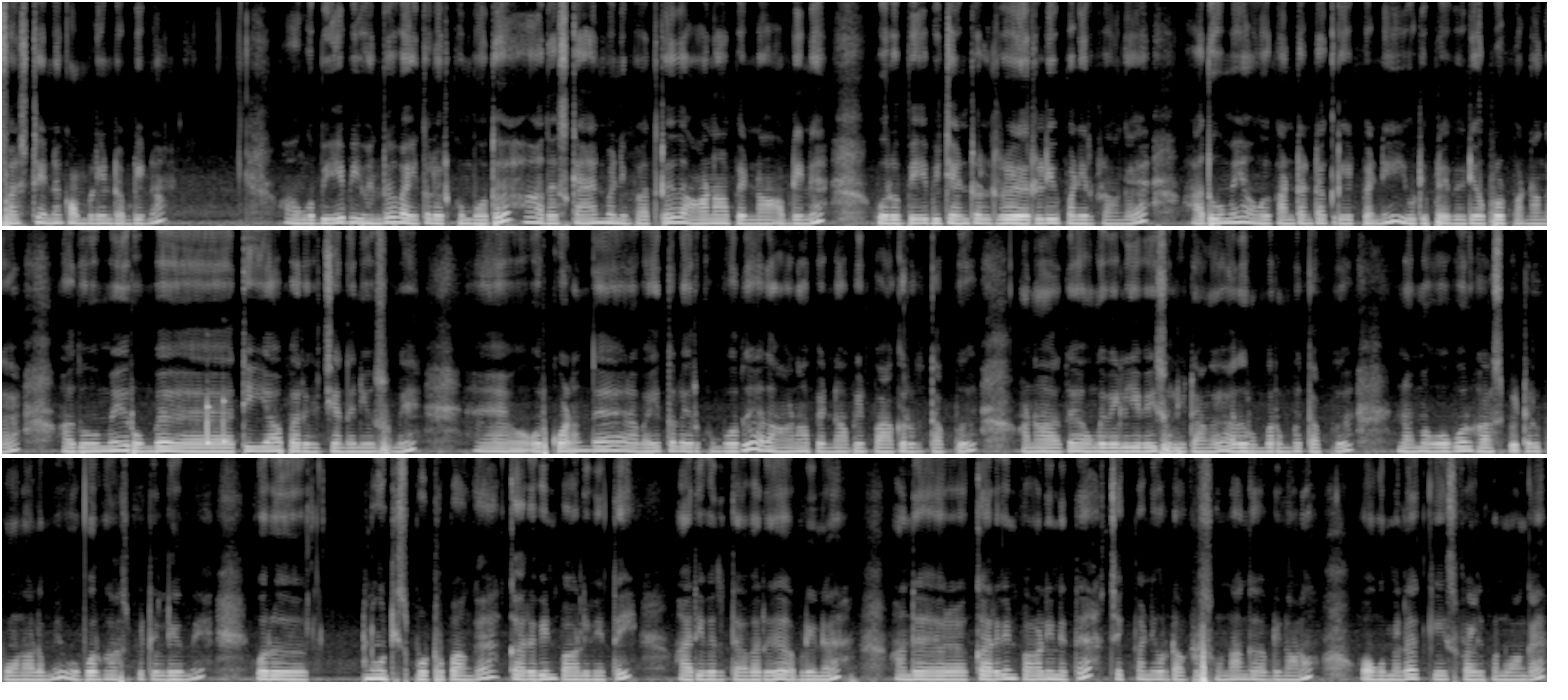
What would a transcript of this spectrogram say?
ஃபஸ்ட்டு என்ன கம்ப்ளைண்ட் அப்படின்னா அவங்க பேபி வந்து வயிற்றில் இருக்கும்போது அதை ஸ்கேன் பண்ணி பார்த்துட்டு ஆனா ஆணா பெண்ணா அப்படின்னு ஒரு பேபி ஜென்ரல் ரிலீவ் பண்ணியிருக்கிறாங்க. அதுவுமே அவங்க கண்டென்ட்டாக க்ரியேட் பண்ணி யூடியூப்பில் வீடியோ அப்லோட் பண்ணாங்க. அதுவுமே ரொம்ப தீயாக பரவிச்சு அந்த நியூஸுமே ஒரு குழந்த வயிற்றில் இருக்கும்போது அது ஆணா பெண்ணா அப்படின்னு பார்க்குறது தப்பு. ஆனால் அதை அவங்க வெளியவே சொல்லிட்டாங்க. அது ரொம்ப ரொம்ப தப்பு. நம்ம ஒவ்வொரு ஹாஸ்பிட்டல் போனாலுமே ஒவ்வொரு ஹாஸ்பிட்டல்லையுமே ஒரு நோட்டீஸ் போட்டிருப்பாங்க. கருவின் பாலினத்தை அறிவது தவறு அப்படின்னு அந்த கருவின் பாலினத்தை செக் பண்ணி ஒரு டாக்டர் சொன்னாங்க அப்படின்னாலும் அவங்க மேலே கேஸ் ஃபைல் பண்ணுவாங்க.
